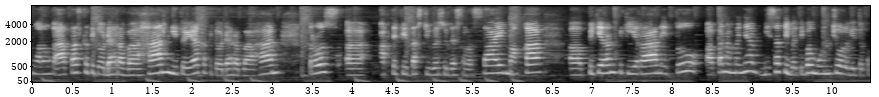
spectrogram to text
malam ke atas ketika udah rebahan gitu ya ketika udah rebahan terus uh, aktivitas juga sudah selesai maka eh, pikiran-pikiran uh, itu apa namanya bisa tiba-tiba muncul gitu ke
